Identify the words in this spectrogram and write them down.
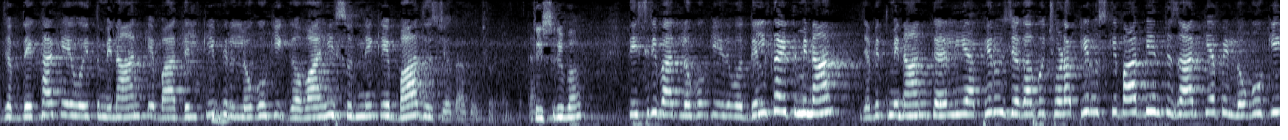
جب دیکھا کہ وہ اطمینان کے بعد دل کی پھر لوگوں کی گواہی سننے کے بعد اس جگہ کو چھوڑا۔ تیسری بات؟ تیسری بات لوگوں کی وہ دل کا اطمینان جب اطمینان کر لیا پھر اس جگہ کو چھوڑا پھر اس کے بعد بھی انتظار کیا پھر لوگوں کی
